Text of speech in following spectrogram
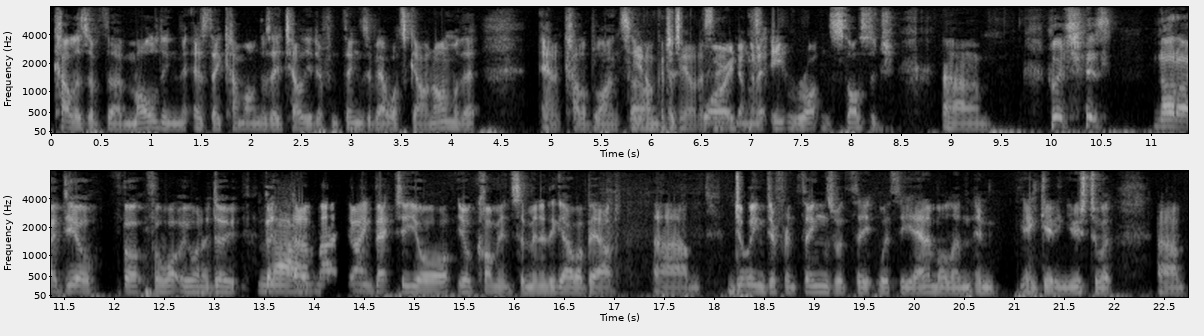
colors of the molding as they come on because they tell you different things about what's going on with it. And I'm colorblind, so I'm just be able to see. worried I'm going to eat rotten sausage, um, which is not ideal for, for what we want to do. But No. uh, Mark, going back to your, your comments a minute ago about um, doing different things with the with the animal and, and, and getting used to it, um,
